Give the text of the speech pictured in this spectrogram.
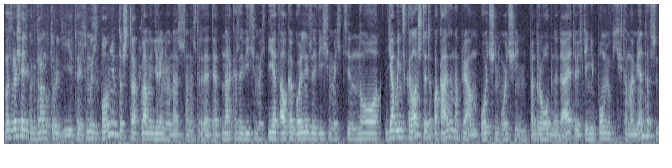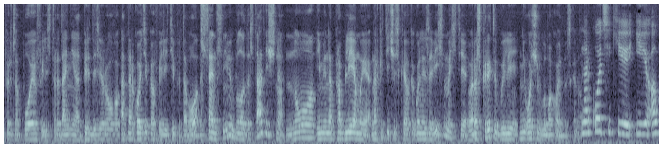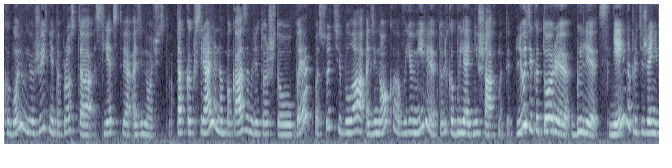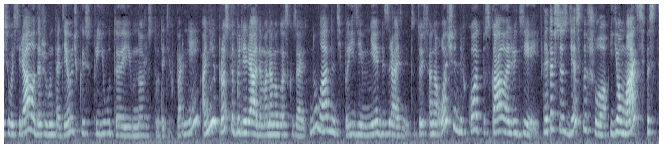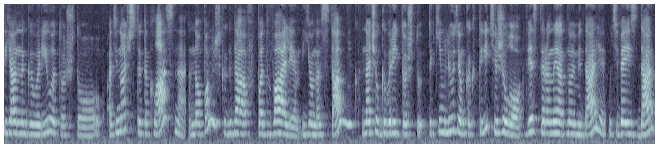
Возвращаясь к драматургии, то есть мы помним то, что главная героиня у нас, она страдает и от наркозависимости, и от алкогольной зависимости, но я бы не сказал, что это показано прям очень-очень подробно, да, то есть я не помню каких-то моментов супер запоев или страданий от передозировок, от наркотиков или типа того. Сцен с ними было достаточно, но именно проблемы наркотической и алкогольной зависимости раскрыты были не очень глубоко, я бы сказал. Наркотики и алкоголь в ее жизни это просто следствие одиночества. Так как в сериале нам показывали то, что Б, по сути, была одинока, в ее мире только были одни шахматы. Люди, которые были с ней на протяжении всего сериала, даже вон та девочка из приюта и множество вот этих парней, они просто были рядом, она могла сказать, ну ладно, типа, иди, мне без разницы. То есть она очень легко отпускала людей. Это все с детства шло. Ее мать постоянно говорила то, что одиночество это классно, но помнишь, когда в подвале ее наставник начал говорить то, что таким людям, как ты, тяжело. Две стороны одной медали, у тебя есть дар,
